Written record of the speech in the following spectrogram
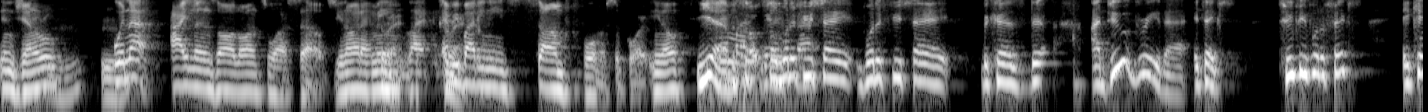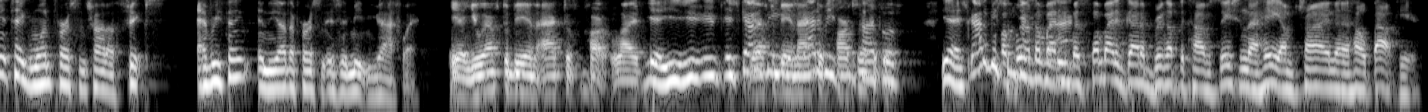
in general. Mm-hmm. Mm-hmm. We're not islands all onto ourselves. You know what I mean? Correct. Like Correct. everybody needs some form of support. You know? Yeah. So, so what if you say? What if you say? Because there, I do agree that it takes two people to fix. It can't take one person trying to fix everything and the other person isn't meeting you halfway. Yeah, you have to be an active part. Like yeah, you, you it's got to be, be it's got to be some type of yeah, it's got to be some somebody, but somebody's got to bring up the conversation that hey, I'm trying to help out here.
